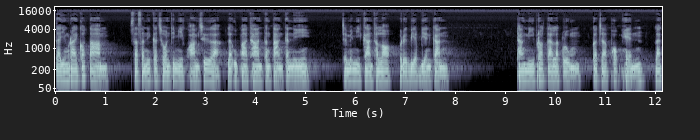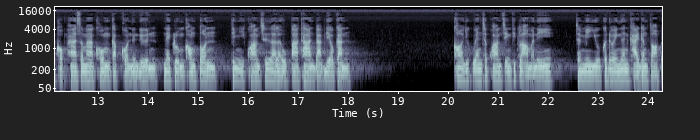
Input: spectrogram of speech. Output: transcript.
แต่อย่างไรก็ตาม ศาสนิกชนที่มีความเชื่อและอุปาทานต่าง ๆ กันนี้ จะไม่มีการทะเลาะหรือเบียดเบียนกัน ทั้งนี้เพราะแต่ละกลุ่มก็จะพบเห็นและคบหาสมาคมกับคนอื่น ๆ ในกลุ่มของตนที่มีความเชื่อและอุปาทานแบบเดียวกัน ข้อยกเว้นจากความจริงที่กล่าวมานี้ จะมีอยู่ก็โดยเงื่อนไขดังต่อไป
